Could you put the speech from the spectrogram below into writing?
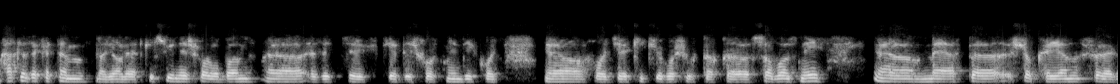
Hát ezeket nem nagyon lehet kiszűrni, és valóban ez egy kérdés volt mindig, hogy, hogy kik jogosultak szavazni, mert sok helyen, főleg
